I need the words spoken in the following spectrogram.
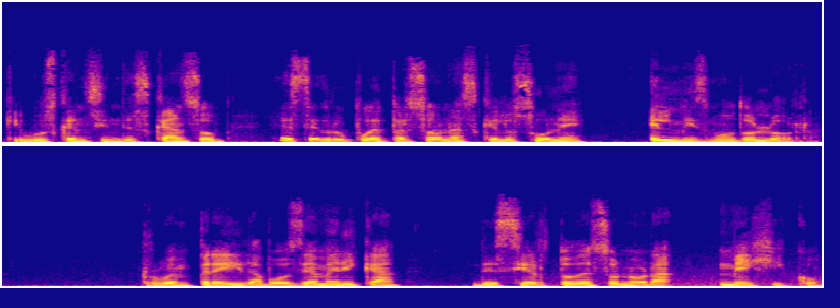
que buscan sin descanso este grupo de personas que los une el mismo dolor. Rubén Preida, Voz de América, Desierto de Sonora, México.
